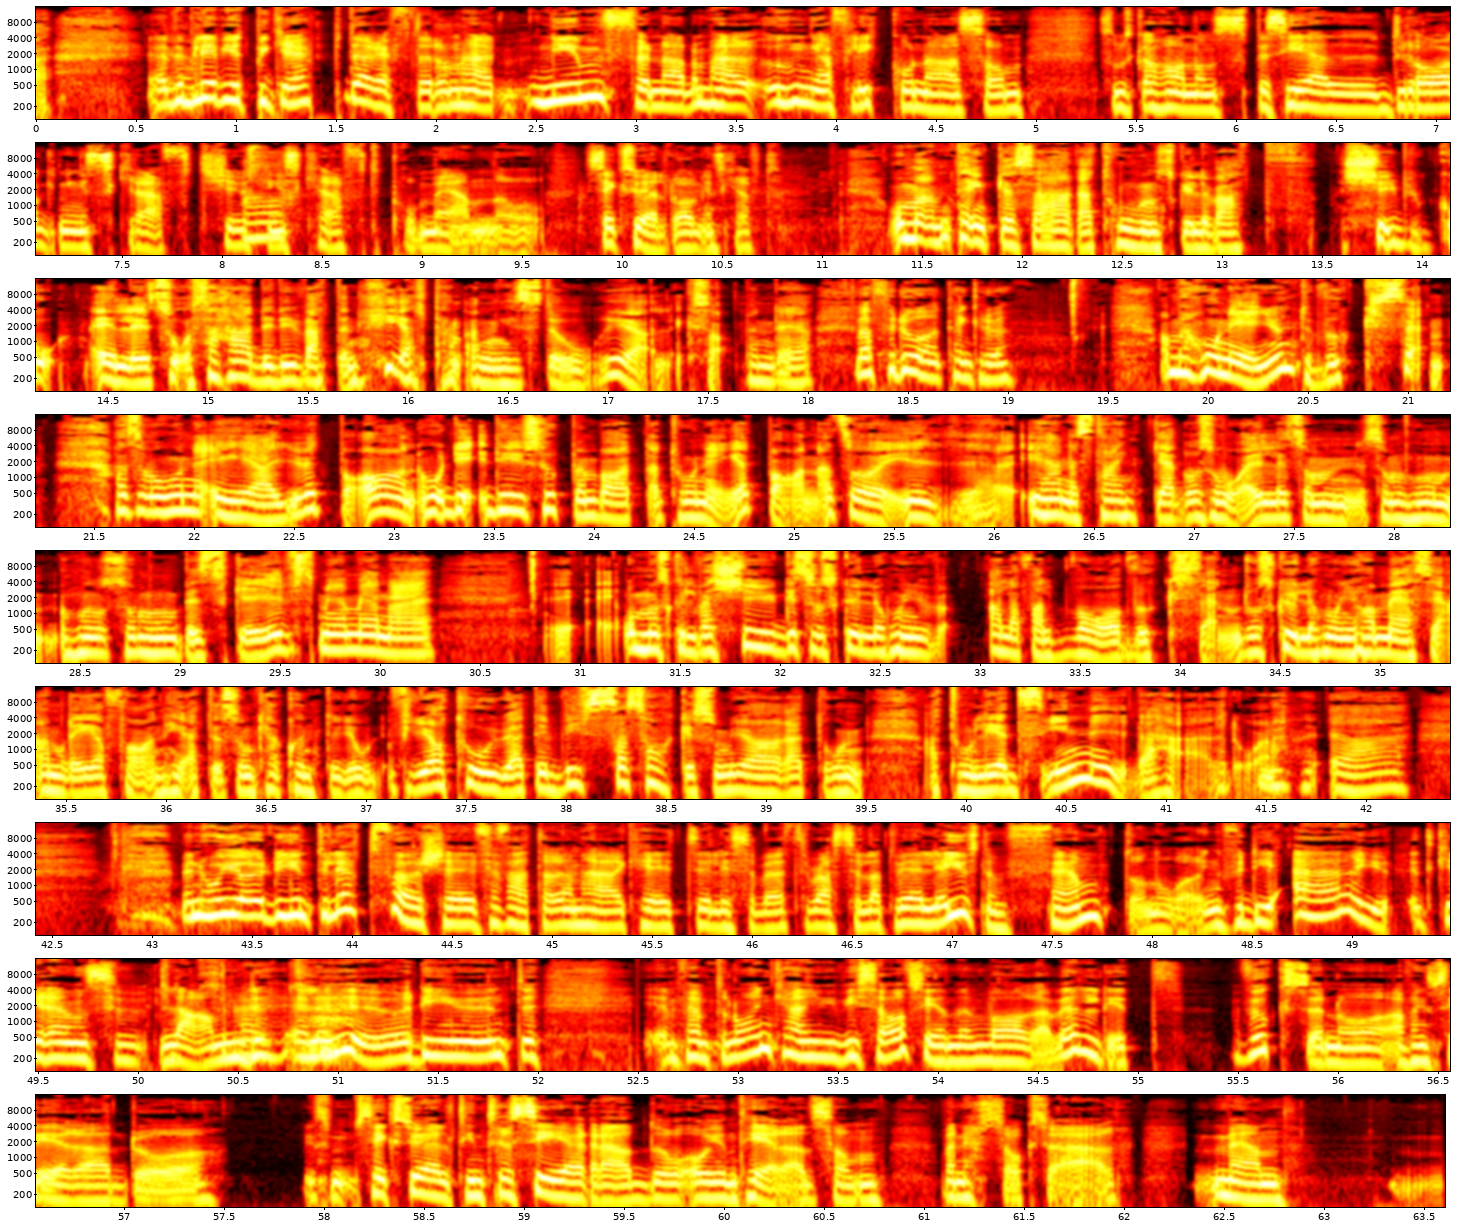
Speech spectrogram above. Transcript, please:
Ja, det blev ju ett begrepp därefter, de här nymferna, de här unga flickorna som, som ska ha någon speciell dragningskraft, tjusningskraft ja. på män och sexuell dragningskraft. Och man tänker så här att hon skulle varit 20 eller så, så hade det ju varit en helt annan historia. Liksom. Men det... Varför då tänker du? Ja, men hon är ju inte vuxen. Alltså hon är ju ett barn och det, det är så uppenbart att hon är ett barn, alltså i, i hennes tankar och så, eller som, som, hon, hon, som hon beskrivs. Men jag menar, Eh, om hon skulle vara 20 så skulle hon ju i alla fall vara vuxen. Då skulle hon ju ha med sig andra erfarenheter som kanske inte gjorde, för jag tror ju att det är vissa saker som gör att hon, att hon leds in i det här då. Mm. Ja. Men hon gör det ju inte lätt för sig, författaren här, Kate Elizabeth Russell, att välja just en 15-åring, för det är ju ett gränsland, Absolut. eller hur? Det är ju inte, en 15-åring kan ju i vissa avseenden vara väldigt vuxen och avancerad och liksom sexuellt intresserad och orienterad som Vanessa också är. Men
